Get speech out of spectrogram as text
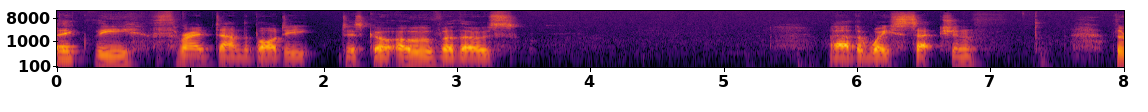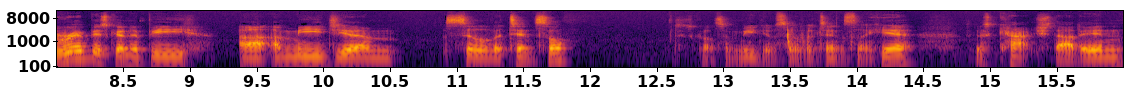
Take the thread down the body, just go over those, uh, the waist section. The rib is going to be uh, a medium silver tinsel. Just got some medium silver tinsel here. Just catch that in.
